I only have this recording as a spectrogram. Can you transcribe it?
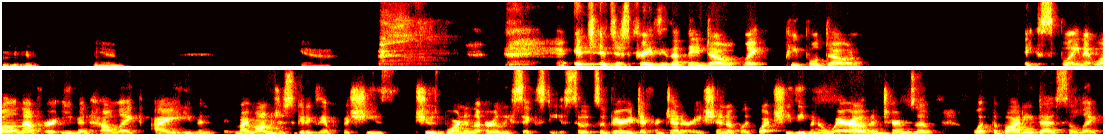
Mm-hmm. Yeah. Yeah. it's it's just crazy that they don't like people don't explain it well enough or even how like I even my mom is just a good example because she's she was born in the early 60s so it's a very different generation of like what she's even aware of in terms of what the body does. So like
